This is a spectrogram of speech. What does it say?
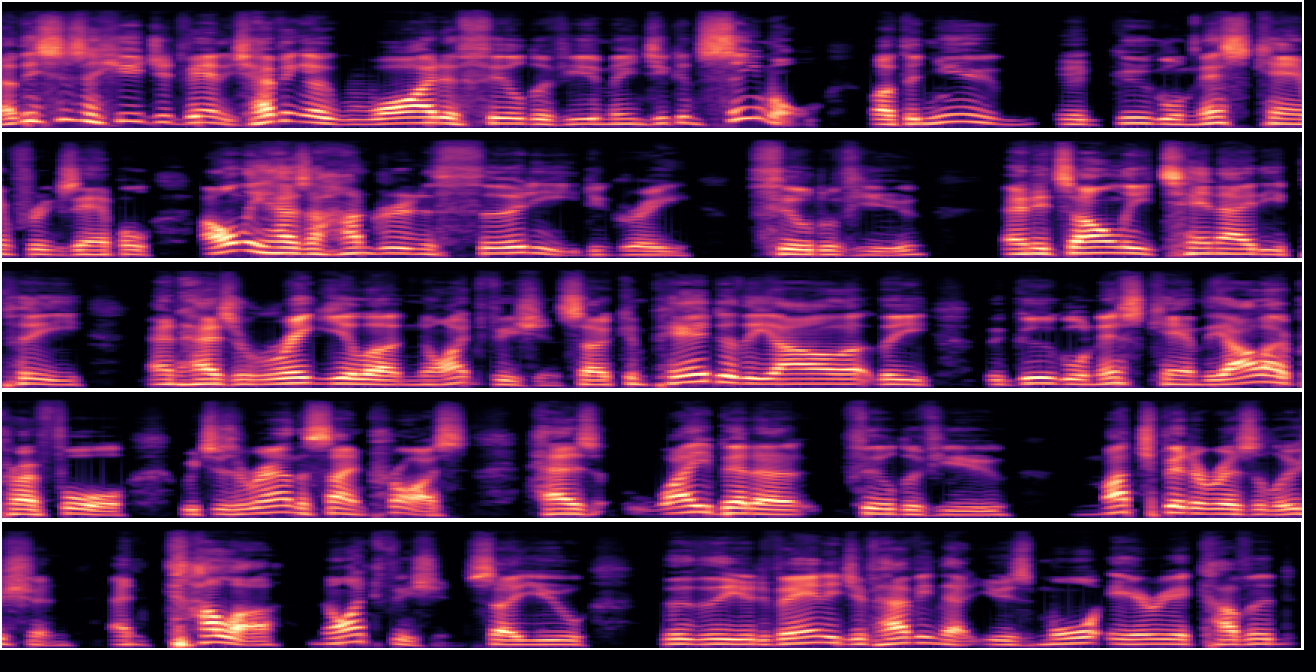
Now, this is a huge advantage. Having a wider field of view means you can see more. Like the new uh, Google Nest Cam, for example, only has 130 degree field of view, and it's only 1080p and has regular night vision. So compared to the Arlo, the the Google Nest Cam, the Arlo Pro 4, which is around the same price, has way better field of view, much better resolution and color night vision. So you the, the advantage of having that is more area covered.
